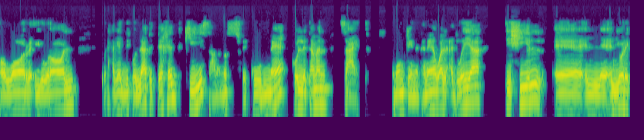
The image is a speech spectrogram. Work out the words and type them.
فوار يورال. والحاجات دي كلها تتاخد كيس على نصف كوب ماء كل 8 ساعات. ممكن نتناول أدوية تشيل آه ال uric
